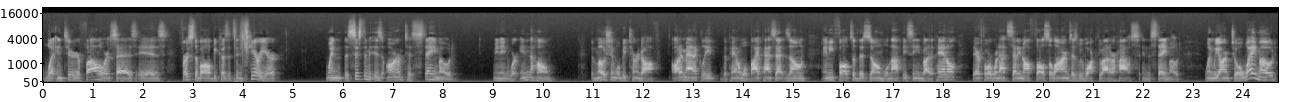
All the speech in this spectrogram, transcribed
What interior follower says is, first of all, because it's interior, when the system is armed to stay mode, meaning we're in the home, the motion will be turned off. Automatically, the panel will bypass that zone. Any faults of this zone will not be seen by the panel. Therefore, we're not setting off false alarms as we walk throughout our house in the stay mode. When we arm to away mode,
